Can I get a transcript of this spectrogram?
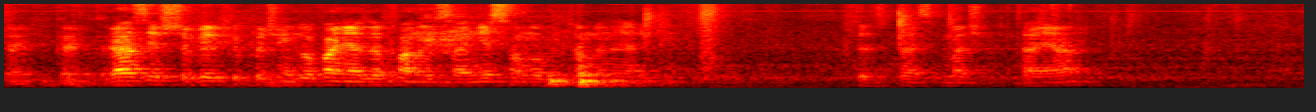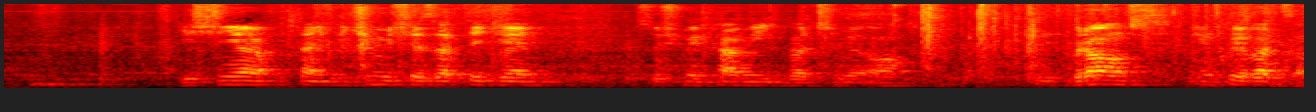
Thank you, thank you. Raz jeszcze wielkie podziękowania dla fanów za niesamowitą energię. Drodzy Państwo, macie pytania? Jeśli nie ma pytań, widzimy się za tydzień z uśmiechami i walczymy o brąz. Dziękuję bardzo.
